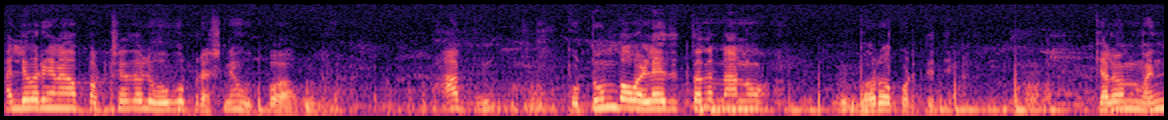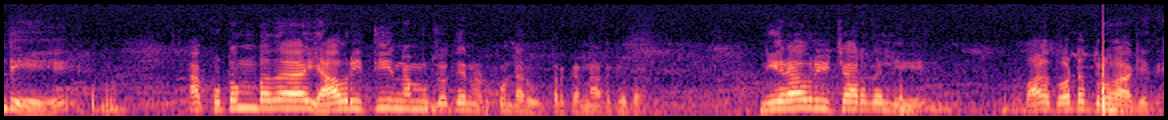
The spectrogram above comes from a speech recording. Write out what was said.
ಅಲ್ಲಿವರೆಗೆ ನಾವು ಪಕ್ಷದಲ್ಲಿ ಹೋಗೋ ಪ್ರಶ್ನೆ ಉದ್ಭವ ಆಗೋದಿಲ್ಲ ಆ ಕುಟುಂಬ ಒಳ್ಳೆಯದಿತ್ತಂದ್ರೆ ನಾನು ಗೌರವ ಕೊಡ್ತಿದ್ದೆ ಕೆಲವೊಂದು ಮಂದಿ ಆ ಕುಟುಂಬದ ಯಾವ ರೀತಿ ನಮ್ಮ ಜೊತೆ ನಡ್ಕೊಂಡಾರು ಉತ್ತರ ಕರ್ನಾಟಕದ ನೀರಾವರಿ ವಿಚಾರದಲ್ಲಿ ಭಾಳ ದೊಡ್ಡ ದ್ರೋಹ ಆಗಿದೆ.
